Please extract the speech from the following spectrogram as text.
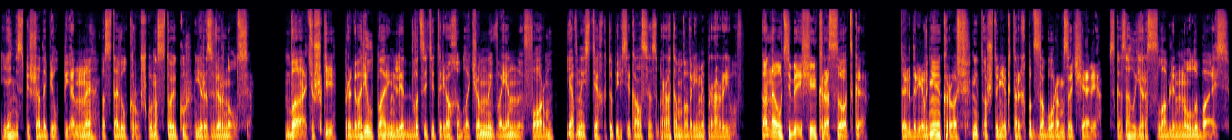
Я не спеша допил пенное, поставил кружку на стойку и развернулся. «Батюшки!» — проговорил парень лет двадцати трех, облаченный в военную форму, явно из тех, кто пересекался с братом во время прорывов. «Она у тебя еще и красотка!» «Так древняя кровь, не то что некоторых под забором зачали», — сказал я, расслабленно улыбаясь.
